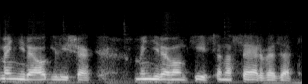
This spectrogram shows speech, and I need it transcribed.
mennyire agilisek, mennyire van készen a szervezet,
